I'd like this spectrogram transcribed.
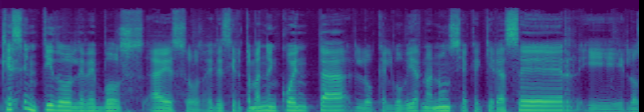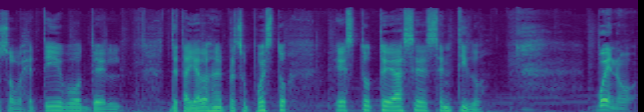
¿Qué, sentido le ves vos a eso? Es decir, tomando en cuenta lo que el gobierno anuncia que quiere hacer y los objetivos del, detallados en el presupuesto, ¿esto te hace sentido? Bueno,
